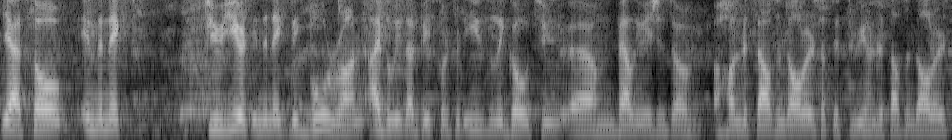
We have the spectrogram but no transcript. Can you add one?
Yeah. So in the next few years in the next big bull run, I believe that Bitcoin could easily go to um, valuations of $100,000 up to $300,000.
